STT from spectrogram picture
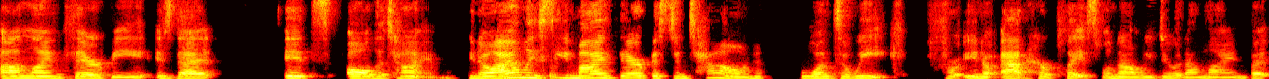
online therapy is that it's all the time. You know i only see my therapist in town once a week for you know at her place well now we do it online but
